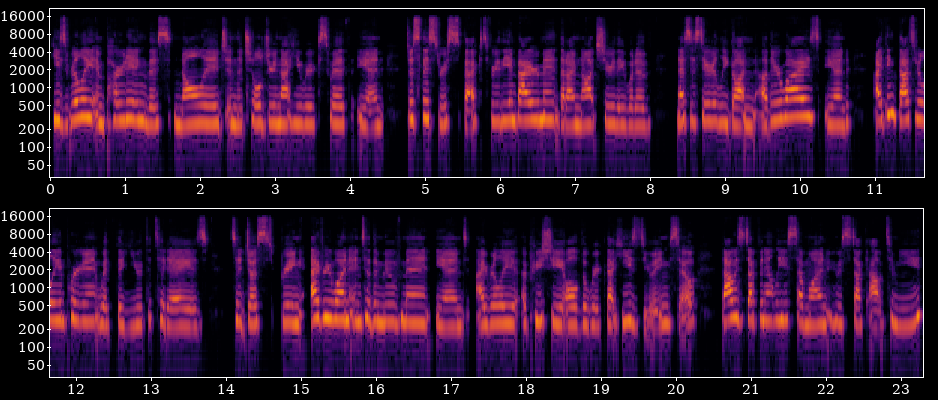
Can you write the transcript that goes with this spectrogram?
he's really imparting this knowledge in the children that he works with and just this respect for the environment that I'm not sure they would have necessarily gotten otherwise. And I think that's really important with the youth today is to just bring everyone into the movement. And I really appreciate all the work that he's doing. So that was definitely someone who stuck out to me.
